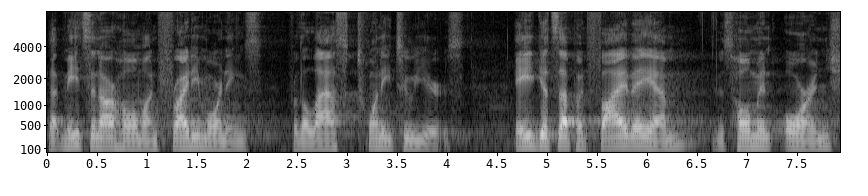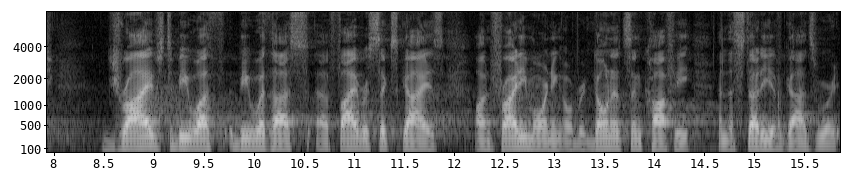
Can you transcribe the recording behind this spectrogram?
that meets in our home on Friday mornings for the last 22 years. Aid gets up at 5 a.m. in his home in Orange, drives to be with, be with us, uh, five or six guys, on Friday morning over donuts and coffee and the study of God's Word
